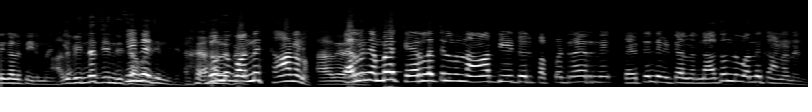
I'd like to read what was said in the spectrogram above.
നിങ്ങൾ തീരുമാനിക്കും അത് പിന്നെ ചിന്തിച്ചാ പിന്നെ മതി. ചിന്തിച്ചു ഇതൊന്ന് വന്ന് കാണണം. കാരണം നമ്മളെ കേരളത്തിൽ നിന്ന് ആദ്യമായിട്ട് ഒരു പപ്പ ഡ്രയറിന് പേറ്റന്റ് കിട്ടുക പറഞ്ഞാൽ അതൊന്ന് വന്ന് കാണണല്ലോ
